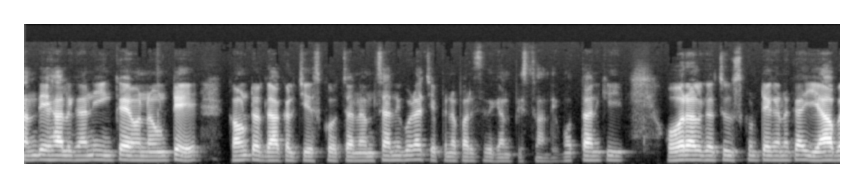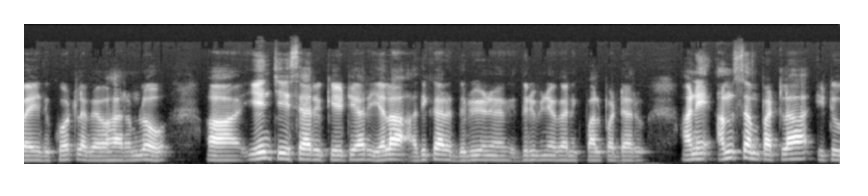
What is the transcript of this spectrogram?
సందేహాలు కానీ ఇంకా ఏమైనా ఉంటే కౌంటర్ దాఖలు చేసుకోవచ్చు అనే అంశాన్ని కూడా చెప్పిన పరిస్థితి కనిపిస్తోంది. మొత్తానికి ఓవరాల్గా చూసుకుంటే కనుక యాభై ఐదు కోట్ల వ్యవహారంలో ఏం చేశారు కేటీఆర్? ఎలా అధికార దుర్వినియోగ దుర్వినియోగానికి పాల్పడ్డారు? అనే అంశం పట్ల ఇటు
